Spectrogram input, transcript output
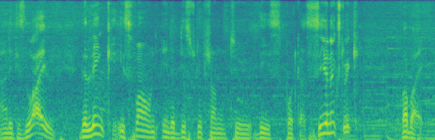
and it is live. The link is found in the description to this podcast. See you next week. Bye bye.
